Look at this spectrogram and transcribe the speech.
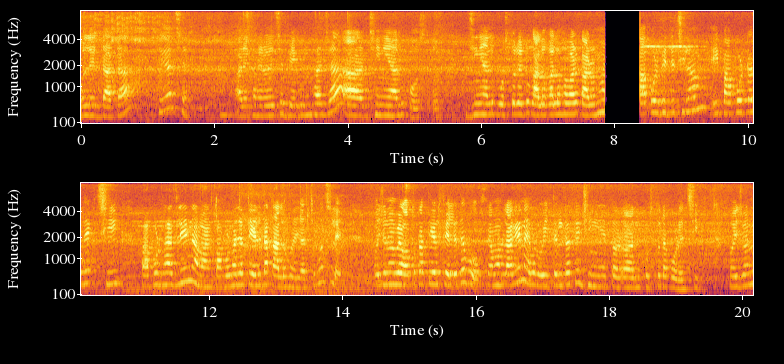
ওলের ডাটা, ঠিক আছে? আর এখানে রয়েছে বেগুন ভাজা আর ঝিঙে আলু পোস্ত। ঝিঙে আলু পোস্তটা একটু কালো কালো হওয়ার কারণ পাঁপড় ভেজেছিলাম। এই পাঁপড়টা দেখছি, পাঁপড় ভাজলেই না আমার পাঁপড় ভাজার তেলটা কালো হয়ে যাচ্ছে, বুঝলে? ওই জন্য এবার অতটা তেল ফেলে দেবো। কেমন লাগে না? এবার ওই তেলটাতে ঝিঙে আলু পোস্তটা করেছি। ওই জন্য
